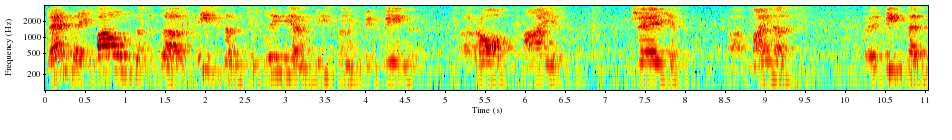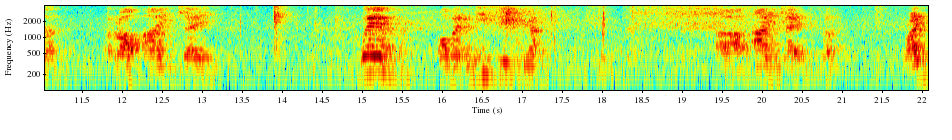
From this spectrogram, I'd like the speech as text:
Then they found the distance, Euclidean distance between row i, j uh, minus predicted row i, j squared over missing uh, ij's, right?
